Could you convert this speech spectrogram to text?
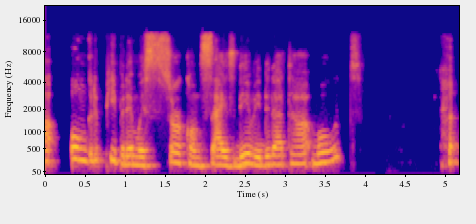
Are hungry people them were circumcised David did that talk about?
